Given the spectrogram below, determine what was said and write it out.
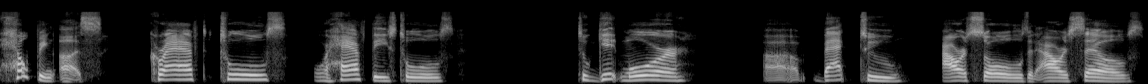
helping us craft tools or have these tools to get more uh, back to our souls and ourselves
